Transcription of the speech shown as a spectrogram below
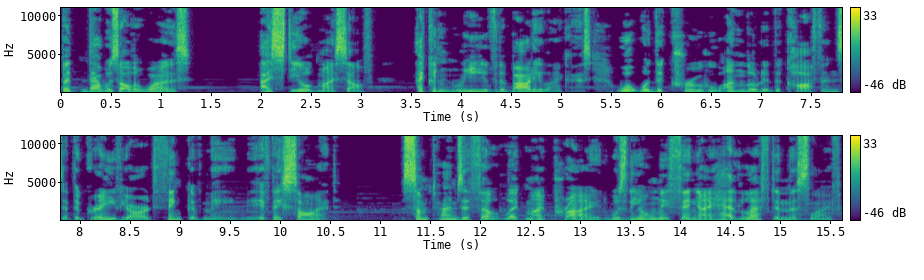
but that was all it was. I steeled myself. I couldn't leave the body like this. What would the crew who unloaded the coffins at the graveyard think of me if they saw it? Sometimes it felt like my pride was the only thing I had left in this life,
